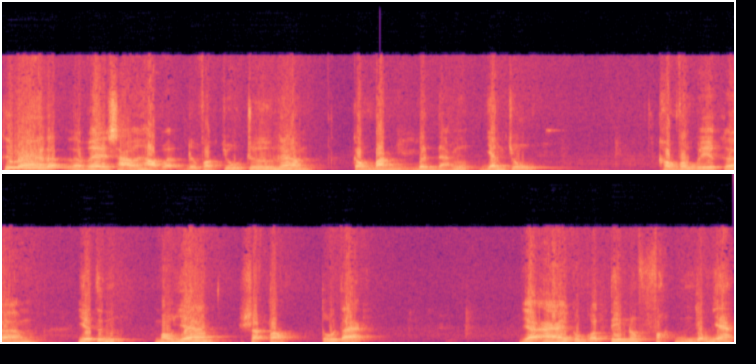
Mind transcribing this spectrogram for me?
Thứ ba đó là về xã hội học đó, đức phật chủ trương à, công bằng bình đẳng dân chủ. Không phân biệt à, giới tính màu da sắc tộc tuổi tác. Và ai cũng có tiềm năng phật tính giống nhau.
